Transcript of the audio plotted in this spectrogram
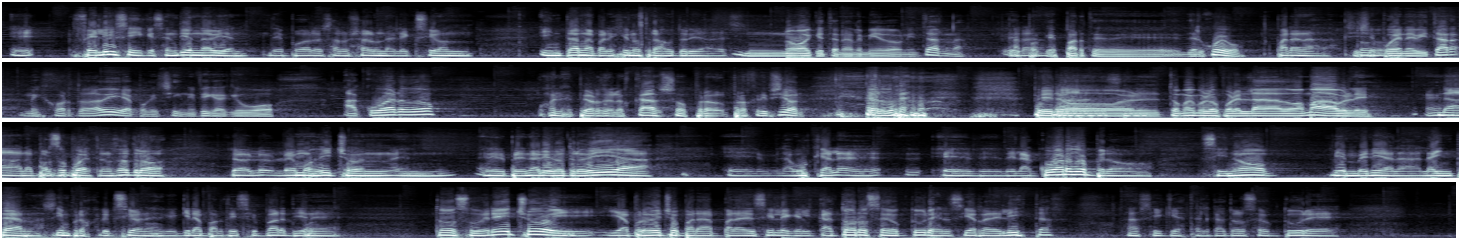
eh, felices y que se entienda bien de poder desarrollar una elección interna para elegir nuestras autoridades. No hay que tener miedo a una interna, eh, porque es parte de- del juego. Para nada. Si se pueden evitar, mejor todavía, porque significa que hubo acuerdo, o en el peor de los casos, pro- proscripción. Perdón. Pero No, sí. el- tomémoslo por el lado amable. ¿eh? No, no, por supuesto. Nosotros lo, lo- lo hemos dicho en, en- en el plenario el otro día, eh, la búsqueda eh, de- del acuerdo, pero si no, bienvenida la, la interna, sin proscripciones. El que quiera participar tiene todo su derecho y, y aprovecho para, para decirle que el 14 de octubre es el cierre de listas, así que hasta el 14 de octubre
